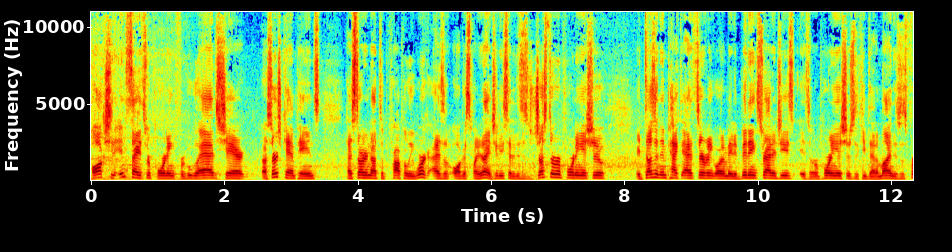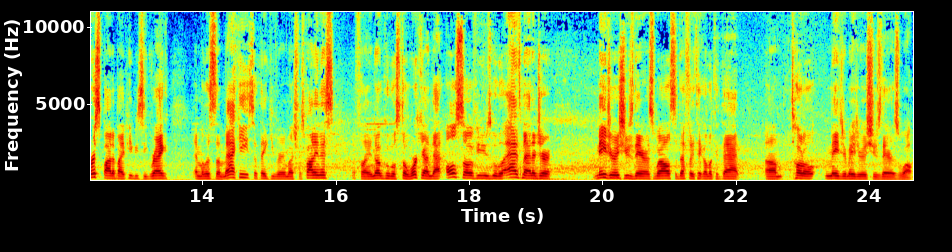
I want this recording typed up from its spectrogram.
auction insights reporting for Google Ads share uh, search campaigns has started not to properly work as of August 29th. Judy said this is just a reporting issue. It doesn't impact ad serving automated bidding strategies. It's a reporting issue, so keep that in mind. This was first spotted by PPC Greg and Melissa Mackey, so thank you very much for spotting this. If I know Google's still working on that. Also, if you use Google Ads Manager, major issues there as well, so definitely take a look at that. Um, total major, major issues there as well.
